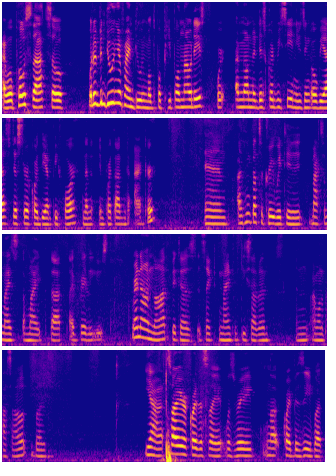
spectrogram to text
I will post that. So what I've been doing if I'm doing multiple people nowadays, where I'm on the Discord VC and using OBS just to record the MP4 and then import that into Anchor. And I think that's a great way to maximize the mic that I barely use. Right now I'm not because it's like 957 and I want to pass out. But yeah, sorry I recorded this late. Was very not quite busy, but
